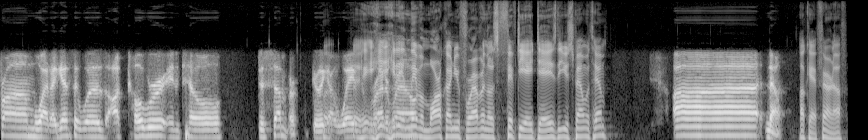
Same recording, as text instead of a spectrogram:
from what I guess it was October until December because he got waived. He, right he, he didn't leave a mark on you forever in those 58 days that you spent with him? Uh, no. Okay, fair enough.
